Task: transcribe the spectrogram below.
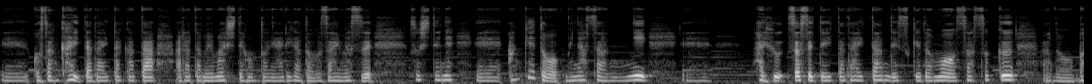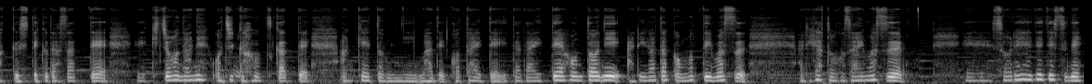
えー、ご参加いただいた方改めまして本当にありがとうございます。そしてね、えー、アンケートを皆さんに、えー配布させていただいたんですけども早速あのバックしてくださって、えー、貴重なねお時間を使ってアンケートにまで答えていただいて本当にありがたく思っています。ありがとうございます、えー、それでですね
